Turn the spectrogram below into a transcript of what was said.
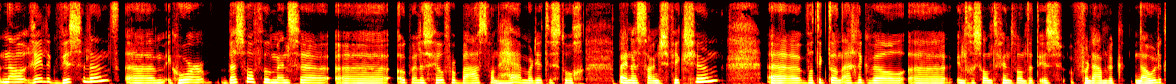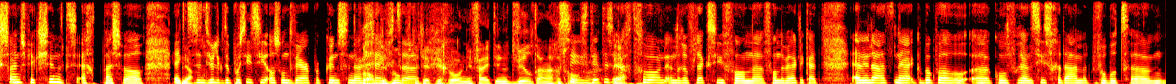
nou, redelijk wisselend. Um, ik hoor best wel veel mensen uh, ook wel eens heel verbaasd van... hè, maar dit is toch bijna science fiction? Uh, wat ik dan eigenlijk wel interessant vind, want het is voornamelijk nauwelijks science fiction. Het is echt best wel... Het ja. is natuurlijk de positie als ontwerper, kunstenaar Vooral geeft... dit boek, dit heb je gewoon in feite in het wild aangetroffen. Precies, dit is ja. echt gewoon een reflectie van, van de werkelijkheid. En inderdaad, nou ja, ik heb ook wel conferenties gedaan met bijvoorbeeld... Um,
